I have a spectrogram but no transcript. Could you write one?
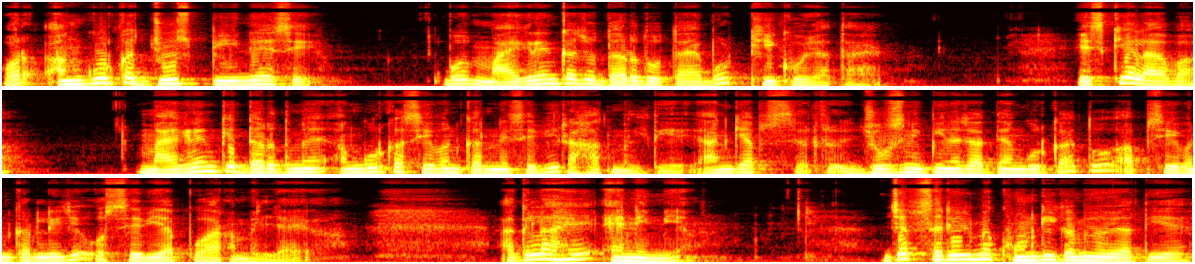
और अंगूर का जूस पीने से वो माइग्रेन का जो दर्द होता है वो ठीक हो जाता है। इसके अलावा माइग्रेन के दर्द में अंगूर का सेवन करने से भी राहत मिलती है। यानी कि आप जूस नहीं पीना चाहते अंगूर का तो आप सेवन कर लीजिए, उससे भी आपको आराम मिल जाएगा। अगला है एनीमिया जब शरीर में खून की कमी हो जाती है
